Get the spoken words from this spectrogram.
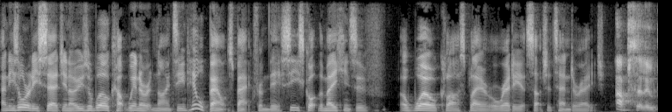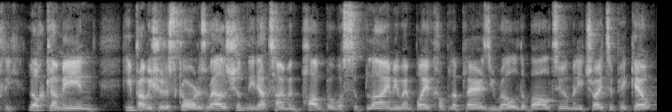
And he's already said, you know, he's a World Cup winner at 19. He'll bounce back from this. He's got the makings of a world class player already at such a tender age. Absolutely. Look, I mean, he probably should have scored as well, shouldn't he? That time when Pogba was sublime, he went by a couple of players, he rolled the ball to him, and he tried to pick out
